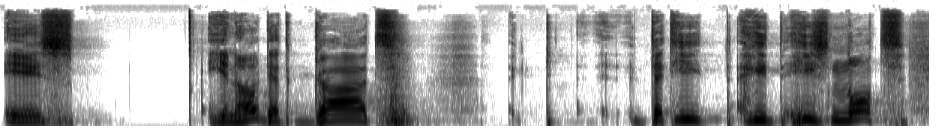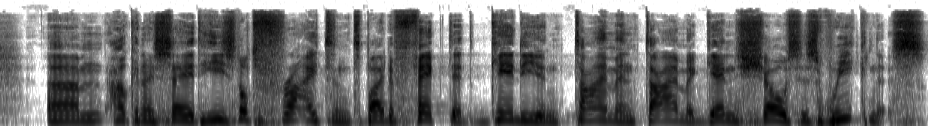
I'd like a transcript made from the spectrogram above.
is, you know, that God, that he, he he's not um, how can I say it? He's not frightened by the fact that Gideon, time and time again, shows his weakness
